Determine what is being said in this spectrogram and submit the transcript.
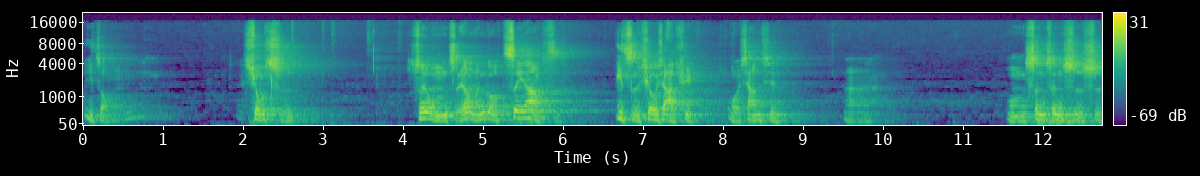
一种修持。所以我们只要能够这样子一直修下去，我相信，嗯，我们生生世世，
